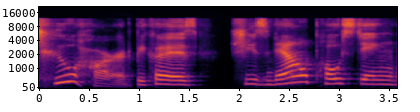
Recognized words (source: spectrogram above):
too hard because she's now posting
